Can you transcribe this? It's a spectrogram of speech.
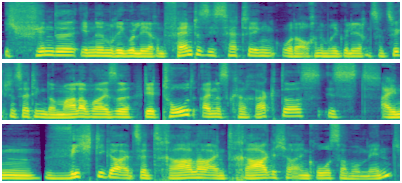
ich finde, in einem regulären Fantasy-Setting oder auch in einem regulären Science-Fiction-Setting normalerweise der Tod eines Charakters ist ein wichtiger, ein zentraler, ein tragischer, ein großer Moment.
